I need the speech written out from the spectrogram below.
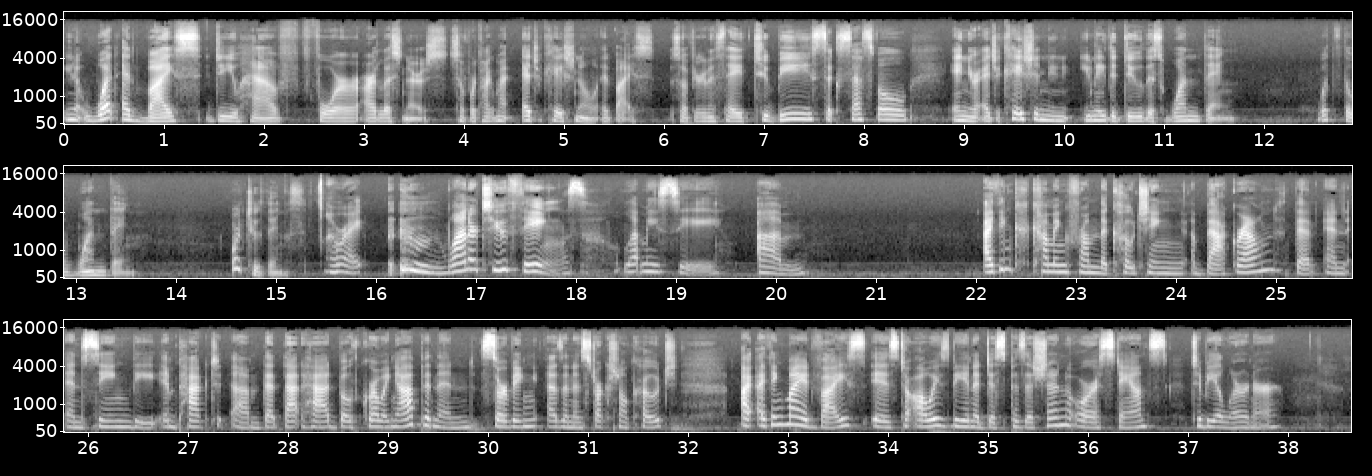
you know, what advice do you have for our listeners? So if we're talking about educational advice, so if you're going to say to be successful in your education, you, you need to do this one thing. What's the one thing? Or two things? All right. one or two things. Let me see. Um, I think coming from the coaching background that and and seeing the impact um, that that had both growing up and then serving as an instructional coach, I, I, think my advice is to always be in a disposition or a stance to be a learner.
